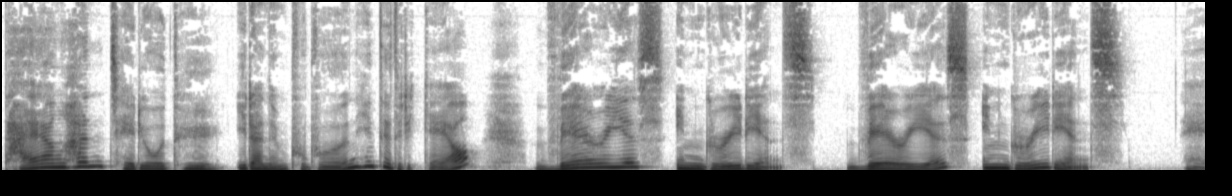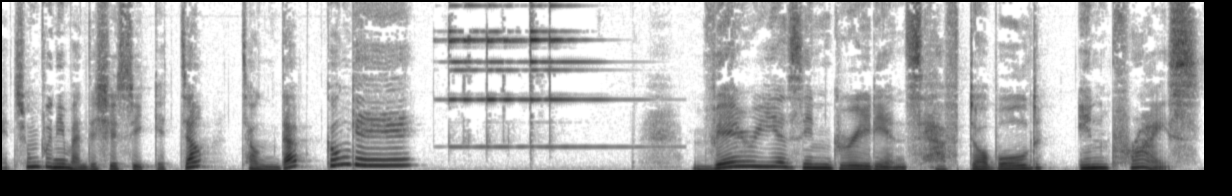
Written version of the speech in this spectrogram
다양한 재료들이라는 부분 힌트 드릴게요. various ingredients, various ingredients. 네, 충분히 만드실 수 있겠죠? 정답 공개! Various ingredients have doubled in price.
